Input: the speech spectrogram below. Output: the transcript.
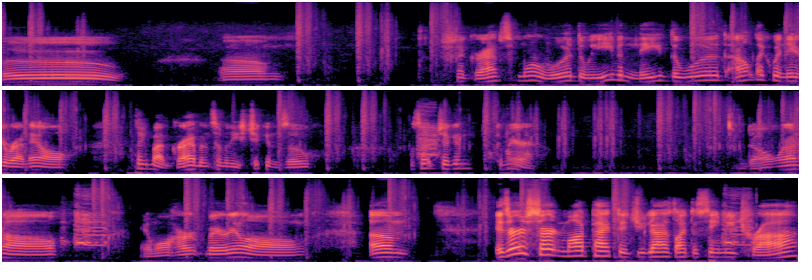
Boo. Um, should I grab some more wood? Do we even need the wood? I don't think we need it right now. Think about grabbing some of these chickens though. What's up, chicken? Come here. Don't run off. It won't hurt very long. Um, is there a certain mod pack that you guys like to see me try?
